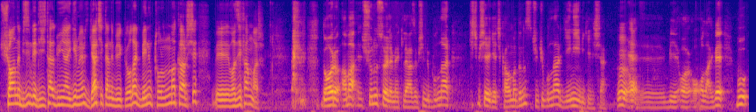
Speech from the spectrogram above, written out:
Şu anda bizim de dijital dünyaya girmemiz gerçekten de büyük bir olay. Benim torunuma karşı e, vazifem var. Doğru ama şunu söylemek lazım. Şimdi bunlar hiçbir şeye geç kalmadınız. Çünkü bunlar yeni yeni gelişen Hı, evet. e, bir o- o- olay ve bu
